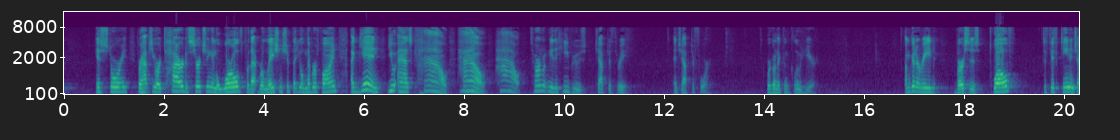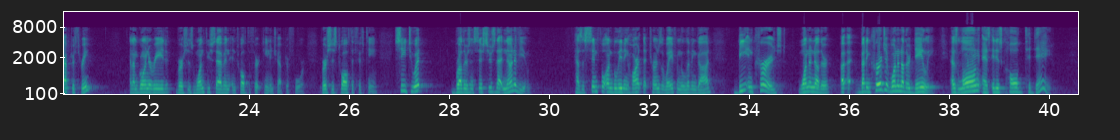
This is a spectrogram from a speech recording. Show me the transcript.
his story? Perhaps you are tired of searching in the world for that relationship that you'll never find. Again, you ask, how? How? How? Turn with me to Hebrews chapter 3 and chapter 4. We're going to conclude here. I'm going to read verses 12 to 15 in chapter 3, and I'm going to read verses 1 through 7 and 12 to 13 in chapter 4. Verses 12 to 15. See to it, brothers and sisters, that none of you has a sinful, unbelieving heart that turns away from the living God. Be encouraged one another, uh, uh but encourage one another daily, as long as it is called today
